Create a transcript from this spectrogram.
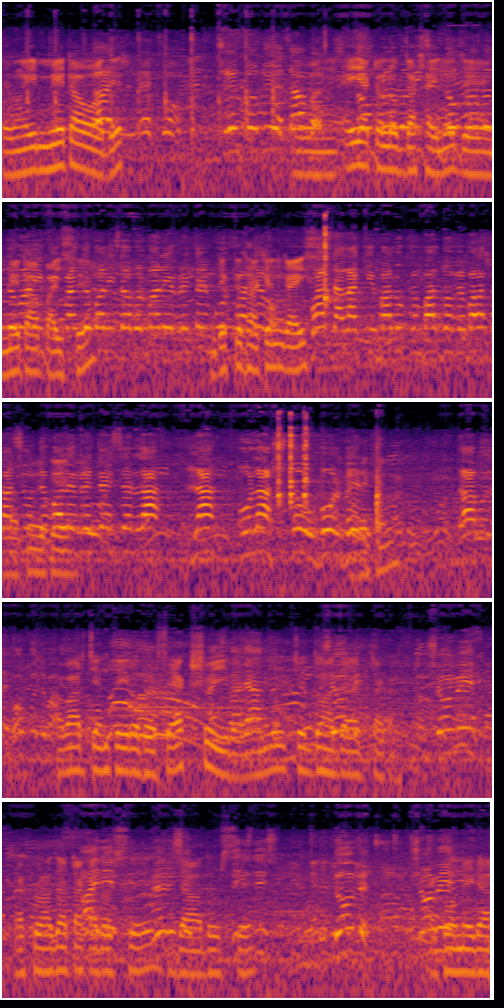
এবং এই মেয়েটাও ওদের। এই একটা লোক দেখাইলো যে মেয়েটা পাইছে। দেখতে থাকেন গাইস দেখেন। আবার চেনতে ইরো ধরছে, একশো ইরো মানে চোদ্দ হাজার টাকা। একশো হাজার টাকা ধরছে, যা ধরছে। এখন এরা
